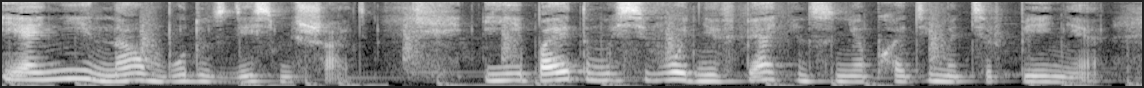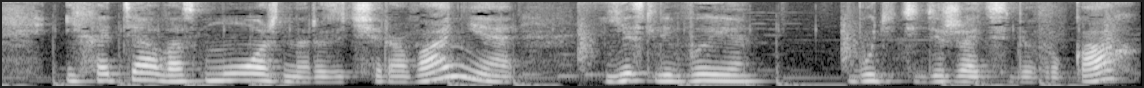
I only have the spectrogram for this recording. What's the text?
и они нам будут здесь мешать. И поэтому сегодня в пятницу необходимо терпение. И хотя возможно разочарование, если вы будете держать себя в руках,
